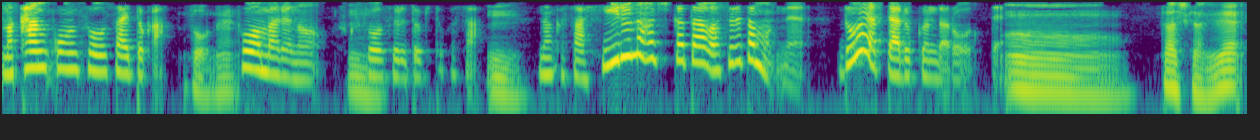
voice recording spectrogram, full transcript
まあ、冠婚葬祭とか、そうね。フォーマルの服装する時とかさ、うん。なんかさ、ヒールの履き方忘れたもんね。どうやって歩くんだろうって。うん。確かにね。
